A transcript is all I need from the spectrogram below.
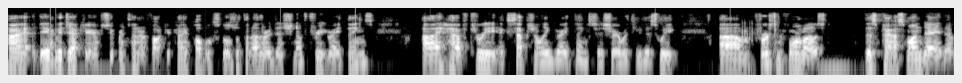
Hi, David Jeck here, Superintendent of Fauquier County Public Schools with another edition of Three Great Things. I have three exceptionally great things to share with you this week. Um, first and foremost, this past Monday, the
